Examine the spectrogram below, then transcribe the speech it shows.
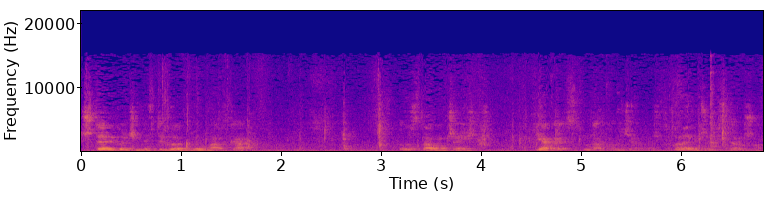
4 godziny w tygodniu, matka pozostałą część. Jaka jest wspólna odpowiedzialność? Kolejny przepis naruszony.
